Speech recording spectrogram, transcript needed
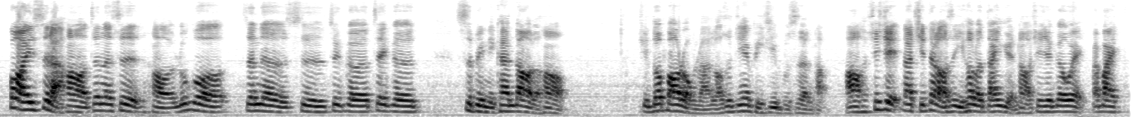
不好意思了哈，真的是好，如果真的是这个这个视频你看到了哈。请多包容了，老师今天脾气不是很好，好，谢谢，那期待老师以后的单元哈，谢谢各位，拜拜。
